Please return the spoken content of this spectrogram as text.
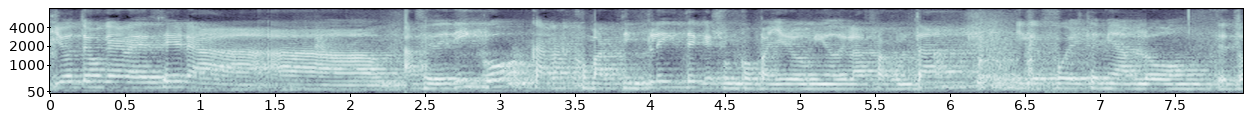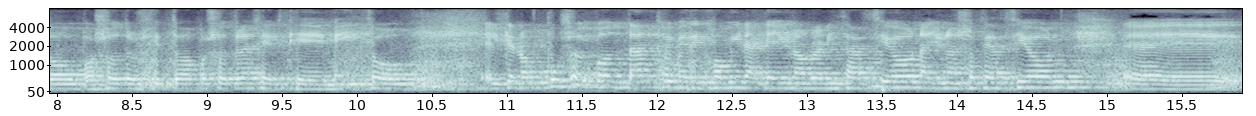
yo tengo que agradecer a, a Federico Carrasco Martín Pleite, que es un compañero mío de la facultad y que fue el que me habló de todos vosotros y todas vosotras, el que me hizo, el que nos puso en contacto y me dijo, mira que hay una organización, hay una asociación, eh,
